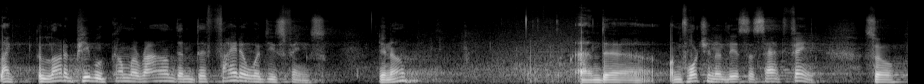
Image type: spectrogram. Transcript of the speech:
Like a lot of people come around and they fight over these things, you know? And uh, unfortunately, it's a sad thing. So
